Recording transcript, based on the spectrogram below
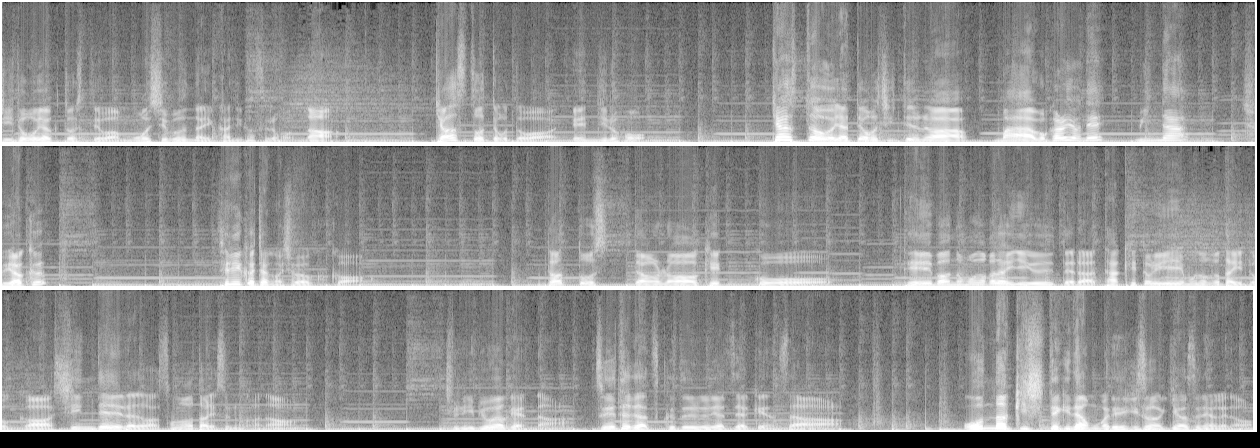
指導役としては申し分ない感じがするもんな。キャストってことは演じる方？キャストをやってほしいっていうのはまあわかるよね。みんな主役？セリカちゃんが主役か。だとしたら結構定番の物語で言うたら竹取物語とかシンデレラとかそのあたりするんかな。中二病やけんな常手が作ってるやつやけんさ女騎士的なもんが出てきそうな気がするんやけど。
